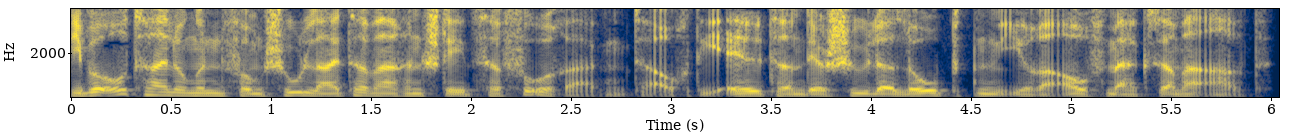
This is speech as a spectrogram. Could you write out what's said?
Die Beurteilungen vom Schulleiter waren stets hervorragend, auch die Eltern der Schüler lobten ihre aufmerksame Art.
